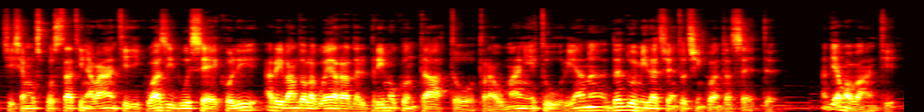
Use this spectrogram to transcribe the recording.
Ci siamo spostati in avanti di quasi due secoli, arrivando alla guerra del primo contatto tra umani e Turian del 2157. Andiamo avanti.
